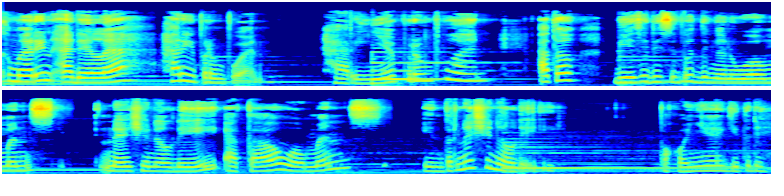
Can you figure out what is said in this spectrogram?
Kemarin adalah Hari Perempuan. Harinya perempuan atau biasa disebut dengan Women's National Day atau Women's International Day. Pokoknya gitu deh.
